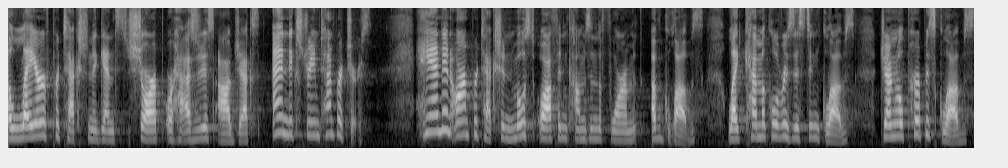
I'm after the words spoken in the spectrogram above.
a layer of protection against sharp or hazardous objects and extreme temperatures. Hand and arm protection most often comes in the form of gloves, like chemical resistant gloves, general purpose gloves,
